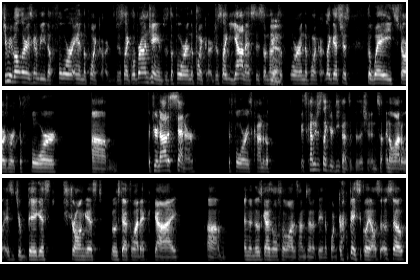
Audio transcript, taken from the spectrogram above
Jimmy Butler is going to be the four and the point guard, just like LeBron James is the four and the point guard, just like Giannis is sometimes Yeah. the four and the point guard. Like that's just the way stars work. The four, um, if you're not a center, the four is kind of the it's kind of just like your defensive position in, in a lot of ways. It's your biggest, strongest, most athletic guy. Um, and then those guys also a lot of times end up being the point guard, basically also. So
